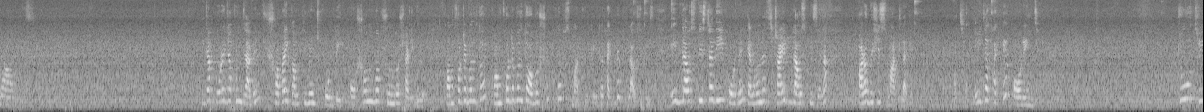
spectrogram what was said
ওয়াও এটা পরে যখন যাবেন, সবাই কমপ্লিমেন্ট করবেই। অসম্ভব সুন্দর শাড়িগুলো। কমফোর্টেবল তো কমফোর্টেবল তো অবশ্যই খুব স্মার্ট লুকে এটা থাকবে ব্লাউজ পিস এই ব্লাউজ পিসটা দিয়েই পরবেন, কেননা স্ট্রাইট ব্লাউজ পিসে না আরও বেশি স্মার্ট লাগে। আচ্ছা এইটা থাকবে orange two three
